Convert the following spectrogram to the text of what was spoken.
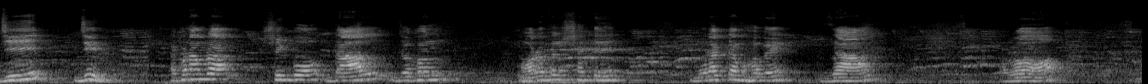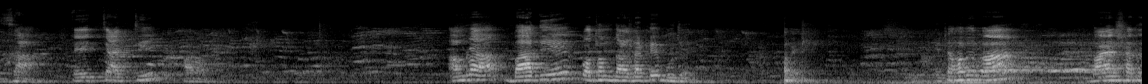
জিম জিম এখন আমরা শিখব ডাল যখন হরফের সাথে মোরাক্কাব হবে, জাল, র, জা। এই চারটি হরফ আমরা বা দিয়ে প্রথম দালটাকে বুঝাই। এটা হবে বা, বায়ের সাথে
